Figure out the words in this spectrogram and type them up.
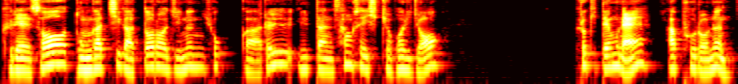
그래서 돈 가치가 떨어지는 효과를 일단 상쇄시켜 버리죠. 그렇기 때문에 앞으로는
